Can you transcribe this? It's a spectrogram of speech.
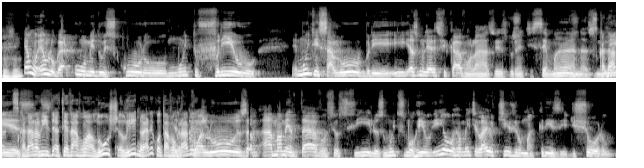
Uhum. É, um, é um lugar úmido, escuro, muito frio, é muito insalubre e as mulheres ficavam lá às vezes durante semanas, se calhar, meses. Se calhar ali até davam a luz ali, não era? Quando estavam grávidas? Davam a luz, amamentavam seus filhos, muitos morriam. E eu realmente lá eu tive uma crise de choro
